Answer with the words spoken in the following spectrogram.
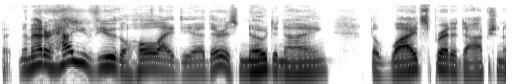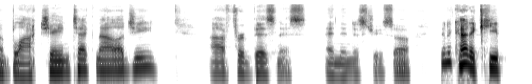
But no matter how you view the whole idea, there is no denying the widespread adoption of blockchain technology uh, for business and industry. So I'm going to kind of keep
